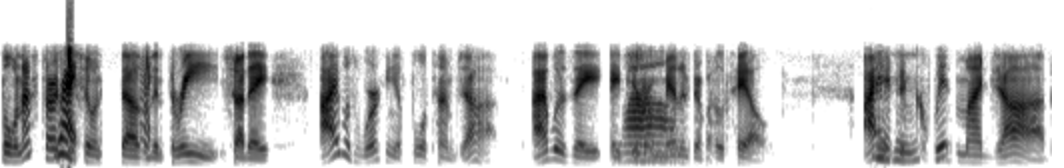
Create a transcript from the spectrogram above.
but when I started Right. the show in 2003, Sade, I was working a full-time job. I was a a general manager of a hotel. I had Mhm. to quit my job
